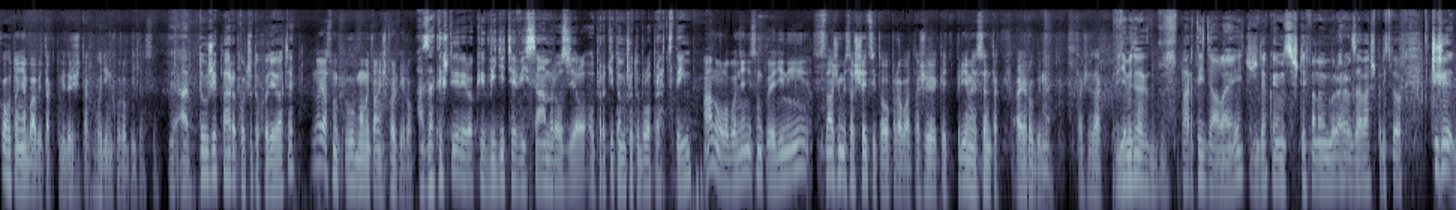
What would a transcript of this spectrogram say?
Koho to nebaví, tak to vydrží tak hodinku robiť asi. A to už je pár rokov, čo tu chodívate? No ja som tu momentálne 4 rok. A za tie 4 roky vidíte vy sám rozdiel oproti tomu, čo tu bolo predtým? Áno, lebo není som tu jediný, snažíme sa všetci to opravovať, takže keď príjeme sem, tak aj robíme. Takže tak. Ideme teda party ďalej, čiže ďakujem Štefanovi Murárovi za váš príspevok. Čiže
